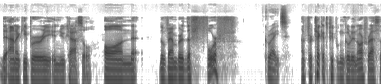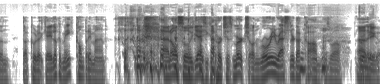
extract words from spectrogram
the Anarchy Brewery in Newcastle on November the fourth. Great. And for tickets, people can go to north northwrestling.co.uk. Look at me, company man. and also, yes, you can purchase merch on rorywrestler.com as well. Uh, there you go.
